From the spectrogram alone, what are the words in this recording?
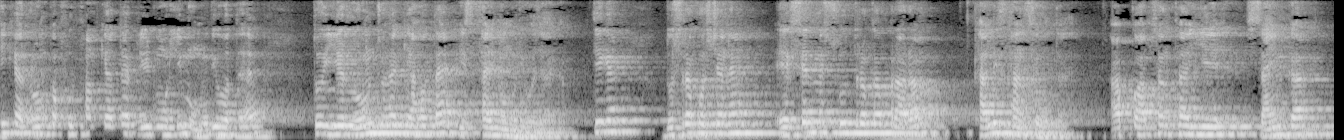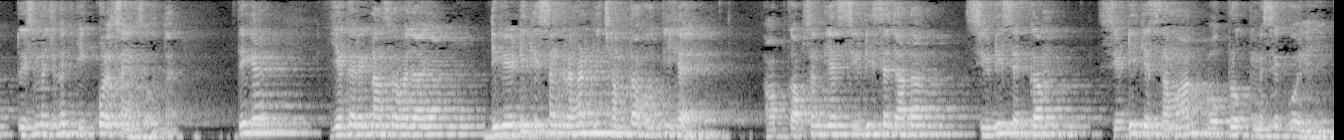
ठीक है? रोम का फुल फॉर्म क्या होता है? रीड ओनली मेमोरी होता है। तो ये रोम जो है, क्या होता है? स्थायी मेमोरी हो जाएगा, ठीक है? दूसरा क्वेश्चन है एक्सेल में सूत्र का प्रारंभ खाली स्थान से होता है। आपको ऑप्शन था ये साइन का तो इसमें जो है इक्वल साइन से होता है। ठीक है? ये करेक्ट आंसर हो जाएगा। डीवीडी की संग्रहण की क्षमता होती है। आपका ऑप्शन दिया है सीडी से ज़्यादा सीडी से कम सीडी के समान और उपरोक्त में से कोई नहीं।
